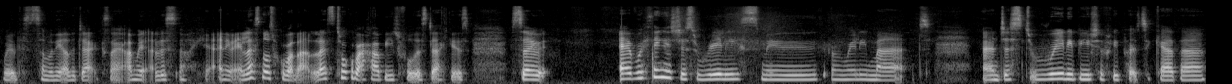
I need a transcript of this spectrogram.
with some of the other decks. I, I mean, this, oh, yeah, anyway, let's not talk about that. Let's talk about how beautiful this deck is. So everything is just really smooth and really matte and just really beautifully put together.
